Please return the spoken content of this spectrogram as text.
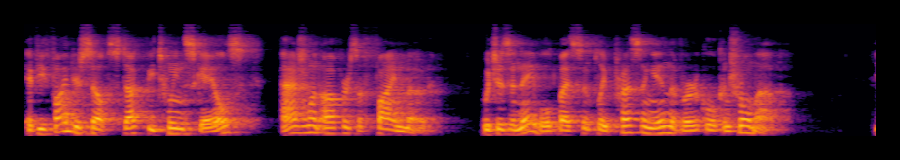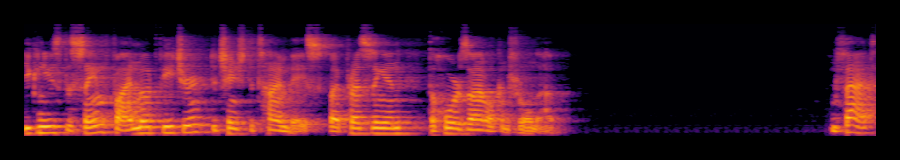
If you find yourself stuck between scales, Agilent offers a fine mode, which is enabled by simply pressing in the vertical control knob. You can use the same fine mode feature to change the time base by pressing in the horizontal control knob. In fact,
